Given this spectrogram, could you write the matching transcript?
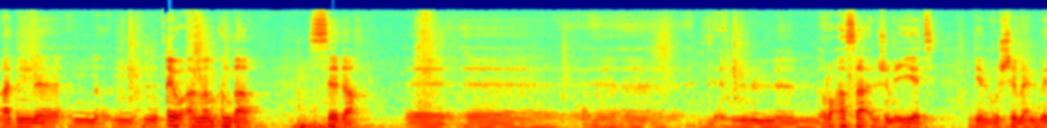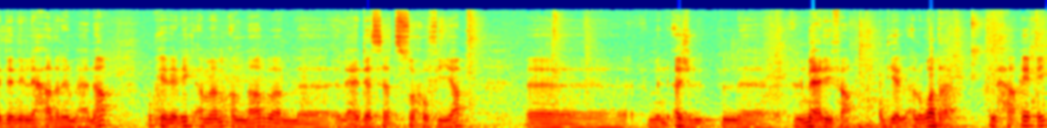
غادي نلقيو أمام أنظار السادة آه، آه، آه، رؤساء الجمعيات ديال المجتمع المدني اللي حاضرين معنا. وكذلك أمام أنظار العدسات الصحفية من أجل المعرفة ديال الوضع الحقيقي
